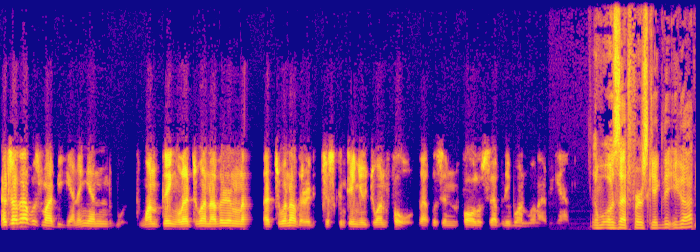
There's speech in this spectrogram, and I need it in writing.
And so that was my beginning, and one thing led to another and led to another. It just continued to unfold. That was in fall of '71 when I began. And what was that first gig that you got?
